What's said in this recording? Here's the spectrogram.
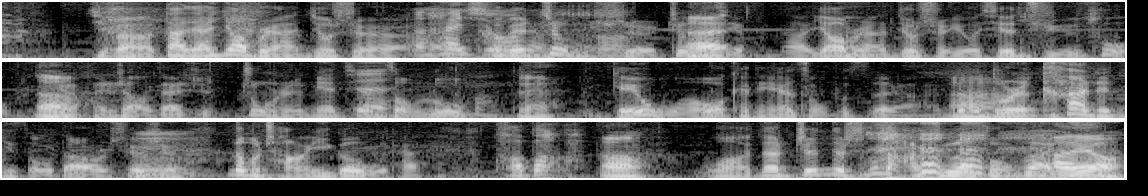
基本上大家要不然就是、呃很害羞特别正式正哎经的，要不然就是有些局促，嗯因为很少在这众人面前走路嘛。对，给我我肯定也走不自然，那么多人看着你走道，确实嗯那么长一个舞台，他爸啊，哇，那真的是大哥风范。哎呦，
